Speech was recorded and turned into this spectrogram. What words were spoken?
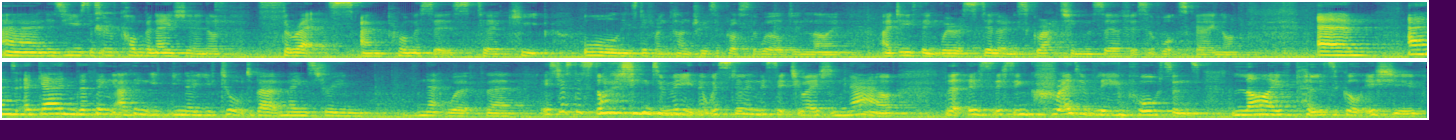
and has used a sort of combination of threats and promises to keep all these different countries across the world in line. I do think we're still only scratching the surface of what's going on. Um, and again, the thing I think you, you know you've talked about mainstream network there. It's just astonishing to me that we're still in this situation now that there's this incredibly important live political issue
